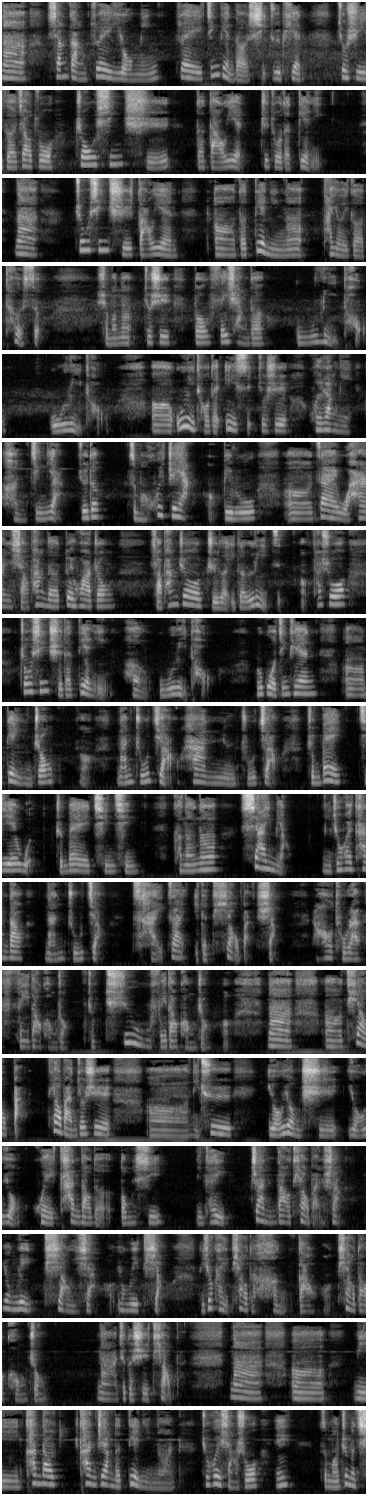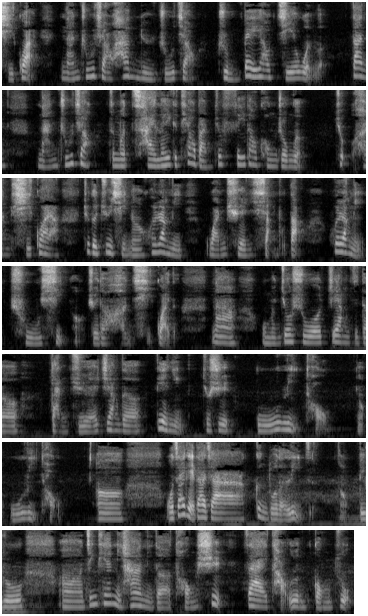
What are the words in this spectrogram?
那香港最有名、最经典的喜剧片，就是一个叫做周星驰的导演制作的电影。那周星驰导演呃的电影呢，它有一个特色，什么呢？就是都非常的无厘头。无厘头，呃，无厘头的意思就是会让你很惊讶，觉得怎么会这样哦？比如，呃，在我和小胖的对话中，小胖就举了一个例子哦，他说周星驰的电影很无厘头。如果今天，嗯、电影中啊、男主角和女主角准备接吻，准备亲亲，可能呢，下一秒你就会看到男主角。踩在一个跳板上，然后突然飞到空中，就咻飞到空中哦。那呃，跳板，跳板就是呃，你去游泳池游泳会看到的东西。你可以站到跳板上，用力跳一下，用力跳，你就可以跳得很高哦，跳到空中。那这个是跳板。那呃，你看到看这样的电影呢？就会想说，诶，怎么这么奇怪？男主角和女主角准备要接吻了，但男主角怎么踩了一个跳板就飞到空中了？就很奇怪啊！这个剧情呢，会让你完全想不到，会让你出戏哦，觉得很奇怪的。那我们就说这样子的感觉，这样的电影就是无厘头啊，无厘头，呃。我再给大家更多的例子哦，比如，呃，今天你和你的同事在讨论工作，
